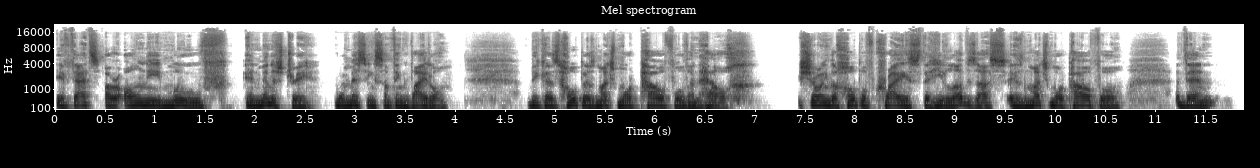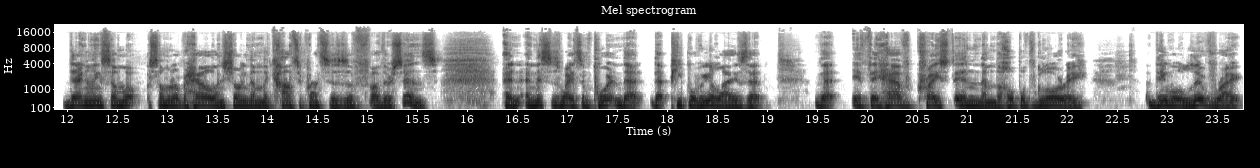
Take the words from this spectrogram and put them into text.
if that's our only move in ministry, we're missing something vital because hope is much more powerful than hell. Showing the hope of Christ that he loves us is much more powerful than dangling someone, someone over hell and showing them the consequences of, of their sins. And, and this is why it's important that, that people realize that that if they have Christ in them, the hope of glory, they will live right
